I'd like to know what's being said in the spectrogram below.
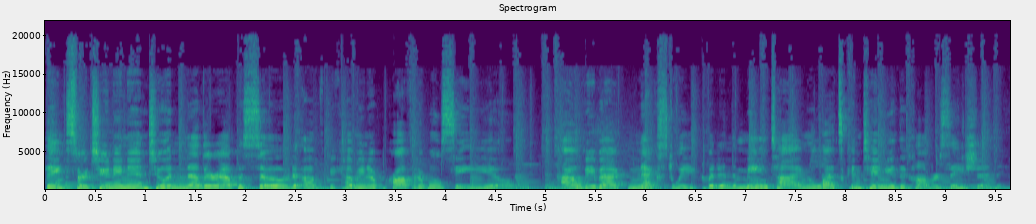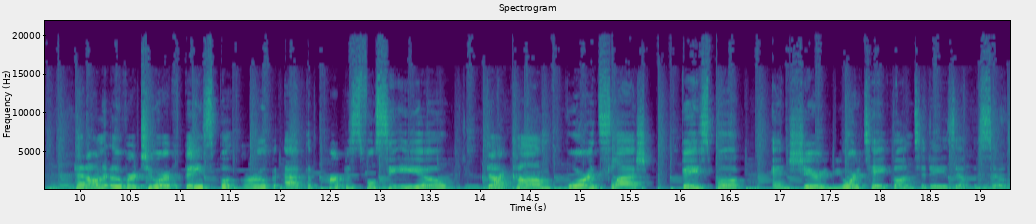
Thanks for tuning in to another episode of Becoming a Profitable CEO. I'll be back next week, but in the meantime, let's continue the conversation. Head on over to our Facebook group at thepurposefulceo.com forward slash Facebook and share your take on today's episode.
